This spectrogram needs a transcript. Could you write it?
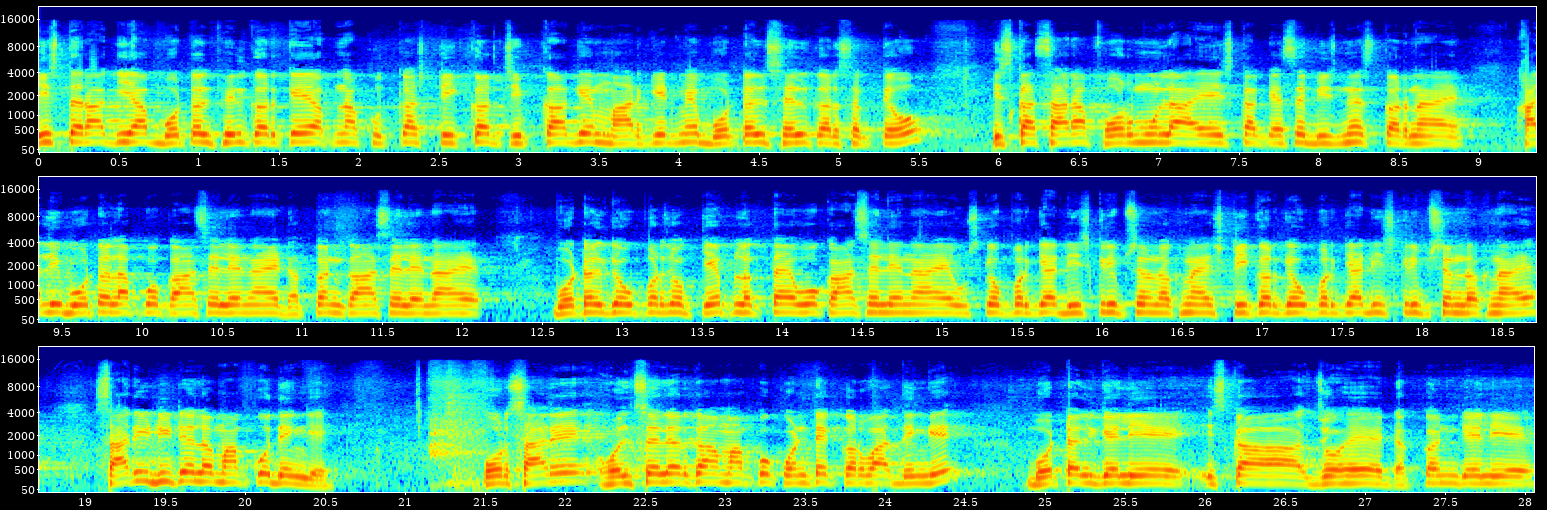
इस तरह की आप बोतल फिल करके अपना खुद का स्टिकर चिपका के मार्केट में बोतल सेल कर सकते हो। इसका सारा फॉर्मूला है, इसका कैसे बिज़नेस करना है, खाली बोतल आपको कहाँ से लेना है, ढक्कन कहाँ से लेना है बोतल के ऊपर जो कैप लगता है वो कहाँ से लेना है, उसके ऊपर क्या डिस्क्रिप्शन रखना है स्टिकर के ऊपर क्या डिस्क्रिप्शन रखना है, सारी डिटेल हम आपको देंगे। और सारे होलसेलर का हम आपको कांटेक्ट करवा देंगे, बोतल के लिए, इसका जो है ढक्कन के लिए,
